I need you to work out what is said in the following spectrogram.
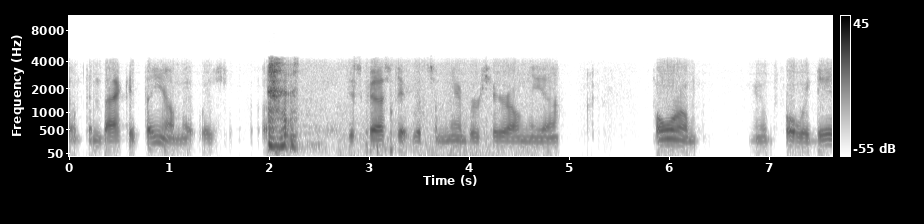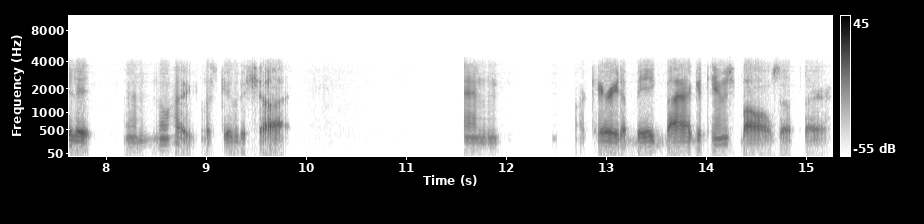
something back at them. It was uh, discussed it with some members here on the uh, forum, you know, before we did it, and you know, hey, let's give it a shot. And I carried a big bag of tennis balls up there,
